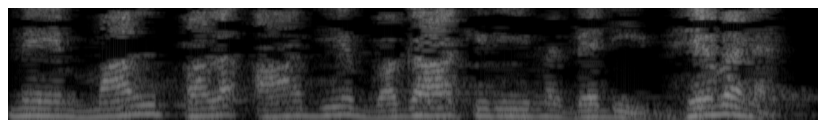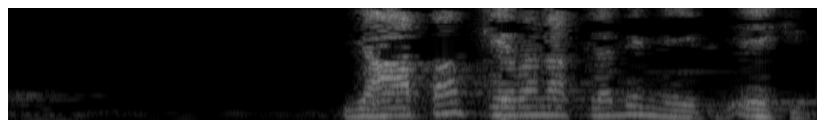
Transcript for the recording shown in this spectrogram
මේ මල් ඵල ආදිය වගා කිරීම වැඩි හේවන යාපක් කෙවණක් ලැබෙන්නේ ඒකෙන්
